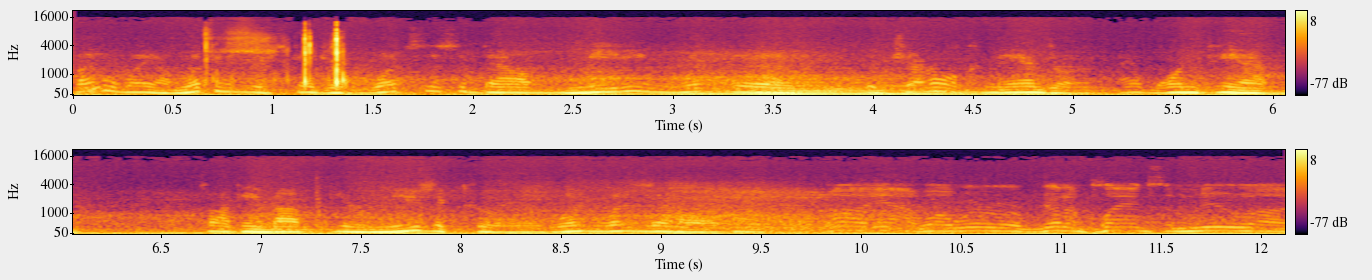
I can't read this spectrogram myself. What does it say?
By the way, I'm looking at your schedule. What's this about meeting with the, the general commander at 1 p.m. talking about your music career? What, what is that all about? Oh yeah, well we're gonna plan some new uh,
